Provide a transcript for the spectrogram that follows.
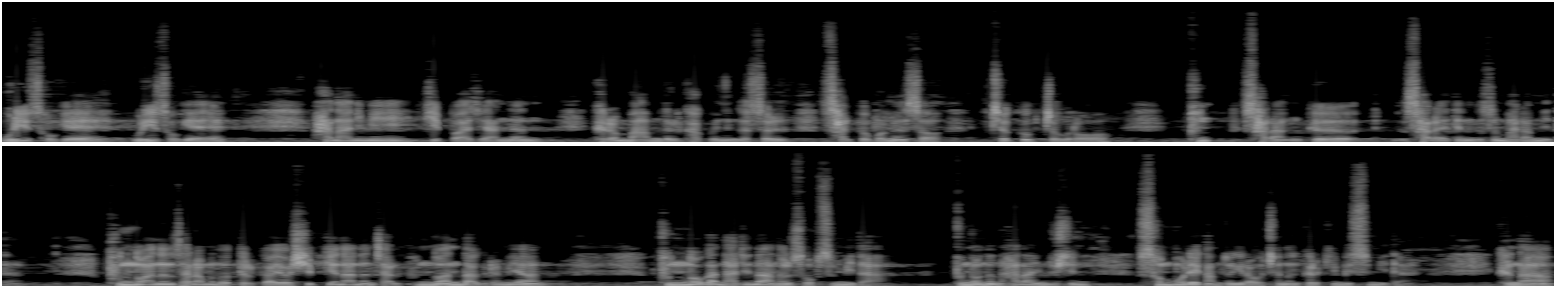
우리 속에, 우리 속에 하나님이 기뻐하지 않는 그런 마음들을 갖고 있는 것을 살펴보면서 적극적으로 분, 사랑, 그, 살아야 되는 것을 말합니다. 분노하는 사람은 어떨까요? 쉽게 나는 잘 분노한다 그러면 분노가 나지는 않을 수 없습니다. 분노는 하나님 주신 선물의 감정이라고 저는 그렇게 믿습니다. 그러나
